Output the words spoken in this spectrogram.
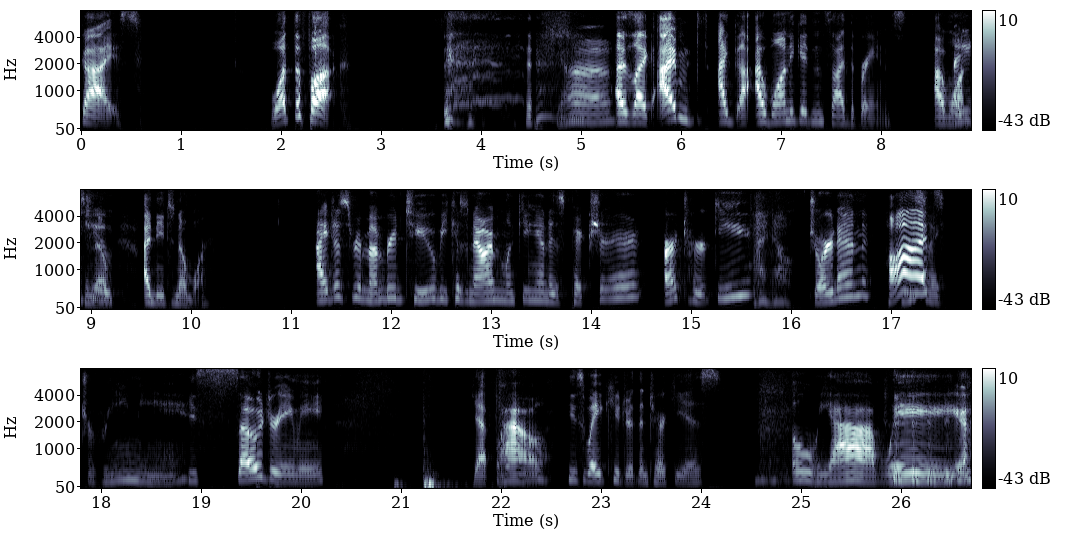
guys, what the fuck? Yeah. I was like, I'm I I want to get inside the brains. I want do to know. too. I need to know more. I just remembered too because now I'm looking at his picture. Our turkey. I know. Jordan. Hot. He's like dreamy. He's so dreamy. Yep. Wow. He's way cuter than Turkey is. Oh yeah, way.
